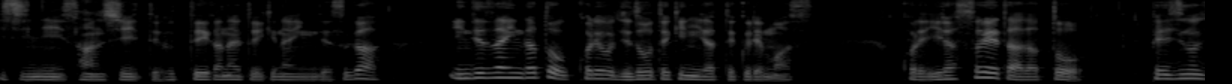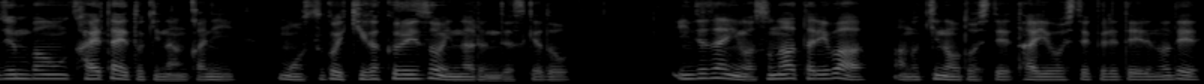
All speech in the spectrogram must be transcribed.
1234って振っていかないといけないんですがインデザインだとこれを自動的にやってくれます。これイラストレーターだとページの順番を変えたい時なんかにもうすごい気が狂いそうになるんですけどインデザインはその辺りはあの機能として対応してくれているので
